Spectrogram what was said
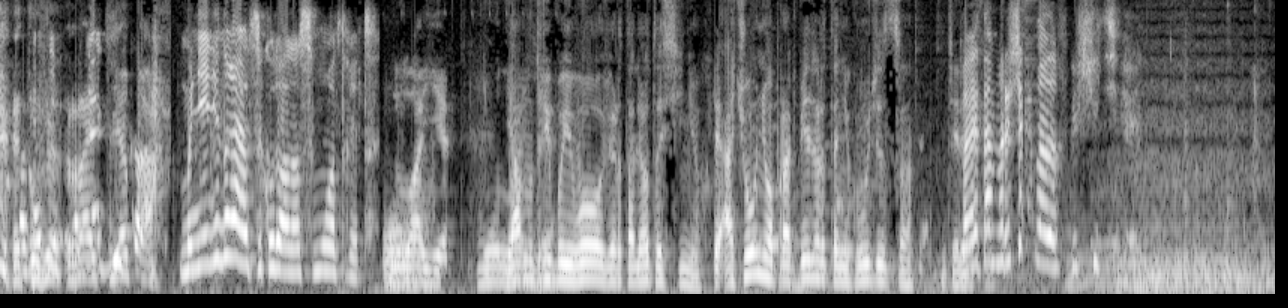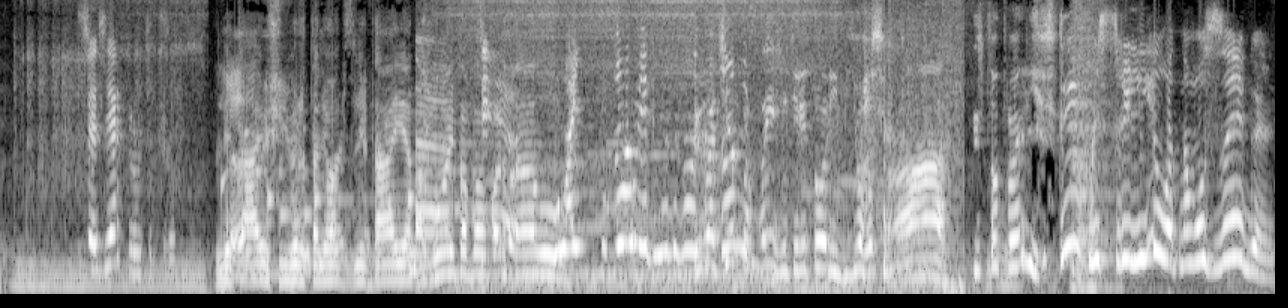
Это уже ракета. Мне не нравится, куда она смотрит. Мулае. Мулае. Я внутри боевого вертолета синих. А чё у него пропеллер-то не крутится? Да Интересно. там рычаг надо включить. Все, зверь крутится. Летающий вертолет взлетает. Огонь по порталу. Ой, домик. Ты зачем по своей же территории бьешь? А, Ты что творишь? Ты пристрелил одного зэга.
